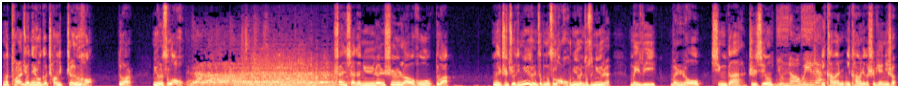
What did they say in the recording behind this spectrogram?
我突然觉得那首歌唱的真好，对吧？女人是老虎，山下的女人是老虎，对吧？我一直觉得女人怎么能是老虎？女人就是女人，美丽。温柔、性感、知性。你看完你看完这个视频，你说，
